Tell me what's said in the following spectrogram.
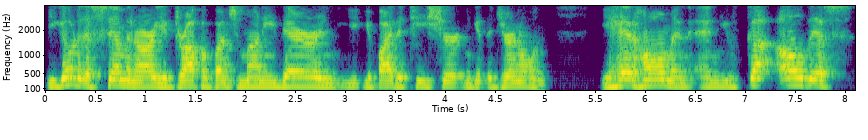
you go to the seminar, you drop a bunch of money there, and you, you buy the T-shirt and get the journal, and you head home, and and you've got all this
